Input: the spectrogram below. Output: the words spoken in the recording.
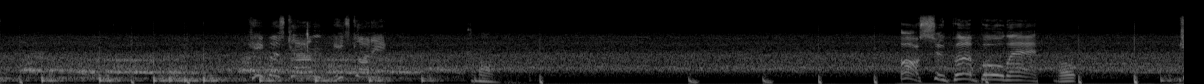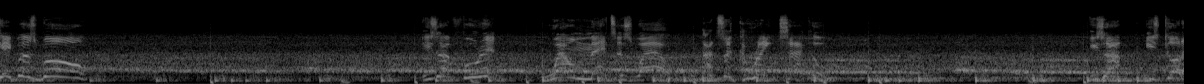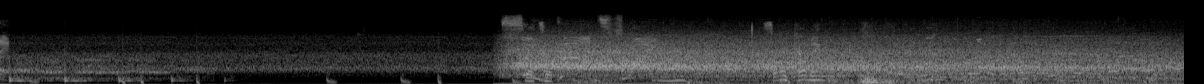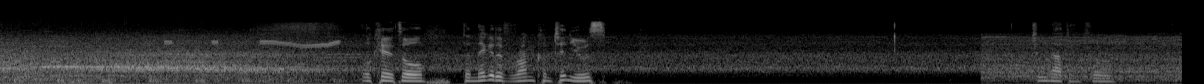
Keeper's come. He's got it. Come on. Oh, superb ball there. Oh. Keeper's ball. He's up for it. Well met as well. That's a great tackle. He's up. He's got it. That's it. Saw coming. Okay, so the negative run continues. 2 nothing for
